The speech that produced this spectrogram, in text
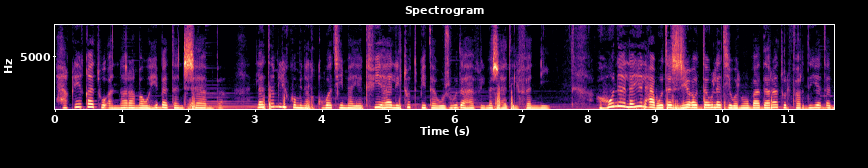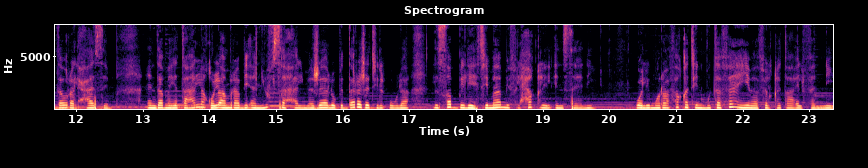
حقيقة أن نرى موهبة شابة. لا تملك من القوة ما يكفيها لتثبت وجودها في المشهد الفني. هنا لا يلعب تشجيع الدولة والمبادرات الفردية الدور الحاسم عندما يتعلق الأمر بأن يفسح المجال بالدرجة الأولى لصب الاهتمام في الحقل الإنساني ولمرافقة متفاهمة في القطاع الفني.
